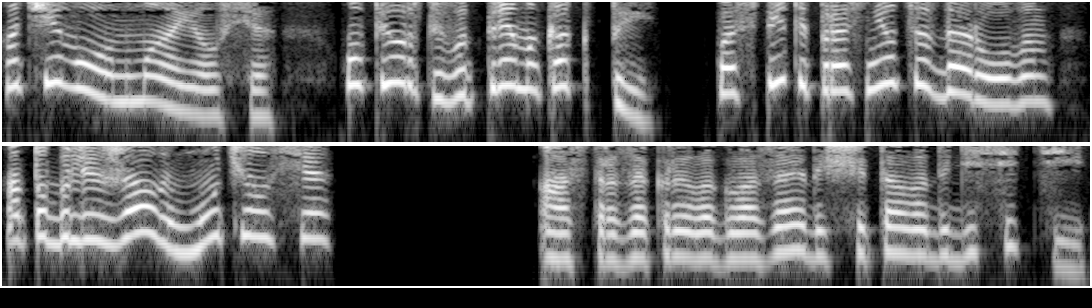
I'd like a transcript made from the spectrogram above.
А чего он маялся? Упертый вот прямо как ты. Поспит и проснется здоровым, а то бы лежал и мучился. Астра закрыла глаза и досчитала до десяти,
